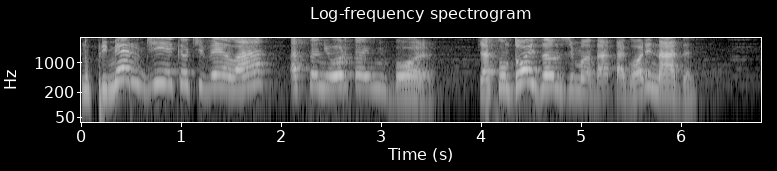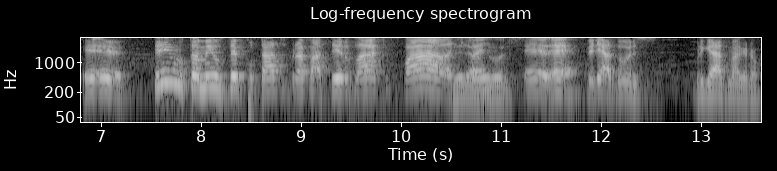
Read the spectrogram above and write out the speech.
no primeiro dia que eu tiver lá, a Sanioro tá indo embora. Já são dois anos de mandato agora e nada. É, é, tem também os deputados bravateiros lá que fala. Vereadores. Que faz, é, é, vereadores. Obrigado, Magrão.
